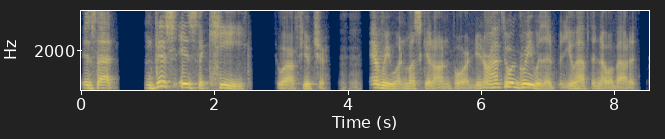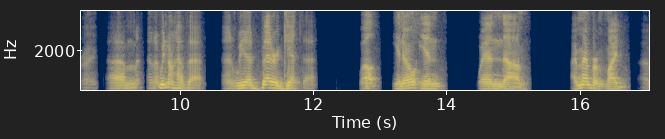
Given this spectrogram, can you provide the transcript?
is that this is the key to our future. Everyone must get on board. You don't have to agree with it, but you have to know about it. Right. Um, and we don't have that. And we had better get that. Well, you know, in when um, I remember my, uh,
